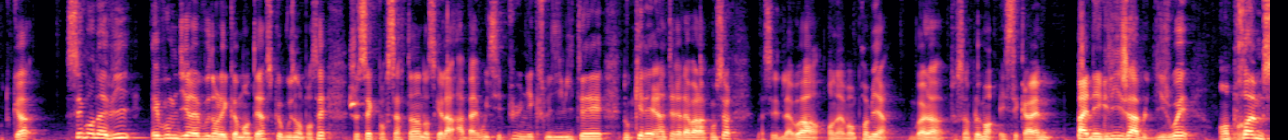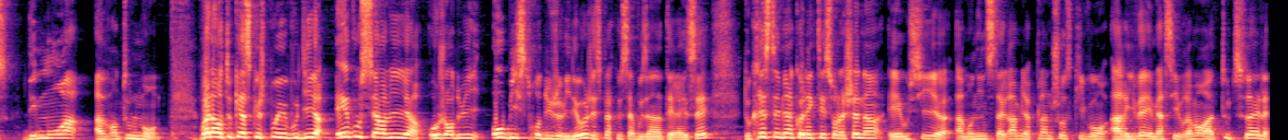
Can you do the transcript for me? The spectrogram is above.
En tout cas, c'est mon avis, et vous me direz vous dans les commentaires ce que vous en pensez. Je sais que pour certains, dans ce cas-là, ah bah oui, c'est plus une exclusivité, donc quel est l'intérêt d'avoir la console? Bah, C'est de l'avoir en avant-première, voilà, tout simplement. Et c'est quand même pas négligeable d'y jouer en prums des mois avant tout le monde. Voilà en tout cas ce que je pouvais vous dire et vous servir aujourd'hui au bistrot du jeu vidéo. J'espère que ça vous a intéressé. Donc restez bien connectés sur la chaîne hein, et aussi euh, à mon Instagram. Il y a plein de choses qui vont arriver et merci vraiment à toutes celles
